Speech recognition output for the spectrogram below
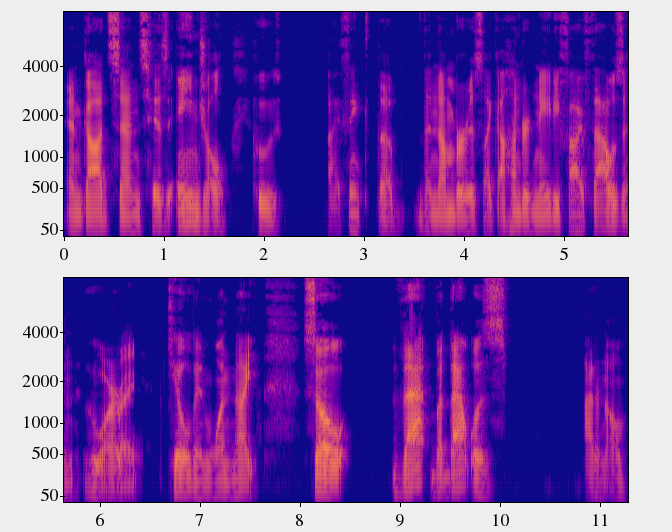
and God sends his angel, who I think the the number is like 185,000 who are right. killed in one night. So that, but that was, I don't know,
